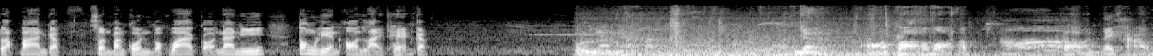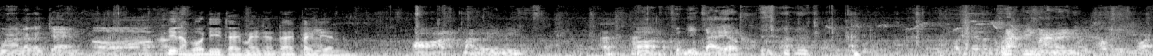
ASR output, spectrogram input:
กลับบ้านครับ ส่วนบางคนบอกว่าก่อนหน้านี้ต้องเรียนออนไลน์แทนครับยัง อ๋อพ่อเขาบอกครับอ๋อพ่อได้ข่าวมาแล้วก็แจ้งอ๋อครับพี่ถามว่าดีใจไหมได้ไปเรียน อ๋อมันเรียนนี่อ๋อคุณดีใจครับพระนี่มาไหนเนี่ยเข้ากี่วัน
